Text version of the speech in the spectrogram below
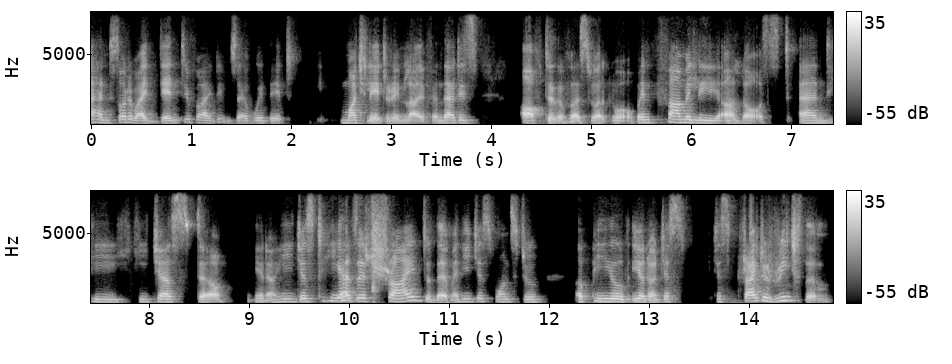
and sort of identified himself with it much later in life. And that is after the First World War, when family are lost. And he he just, uh, you know, he just, he has a shrine to them and he just wants to appeal, you know, just, just try to reach them.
